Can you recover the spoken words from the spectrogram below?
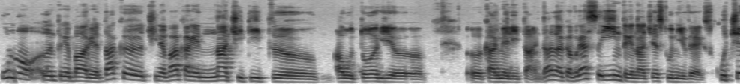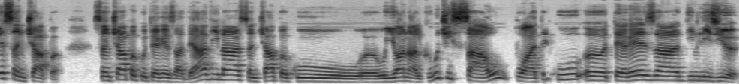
pun o întrebare. Dacă cineva care n-a citit uh, autori uh, carmelitani, da? dacă vrea să intre în acest univers, cu ce să înceapă? Să înceapă cu Tereza de Avila, să înceapă cu uh, Ioan al Crucii sau poate cu uh, Tereza din Lisieux.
